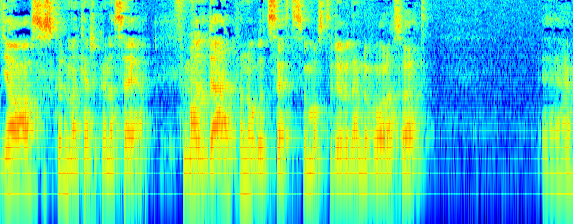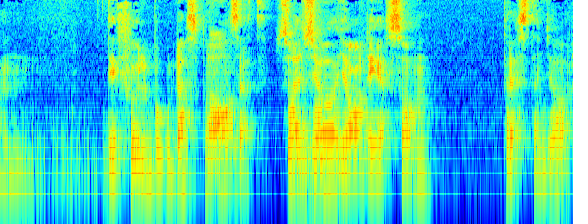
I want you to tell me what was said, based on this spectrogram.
Ja, så skulle man kanske kunna säga. För man- För där på något sätt så måste det väl ändå vara så att ehm, det fullbordas på Ja, något sätt. som- där som- gör jag det som prästen gör.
